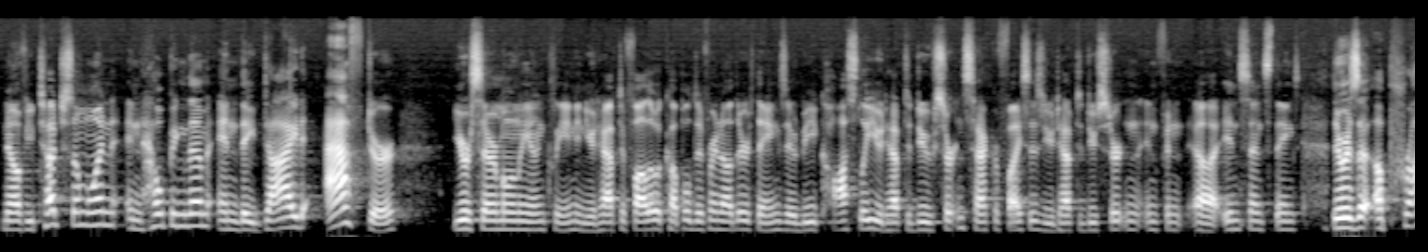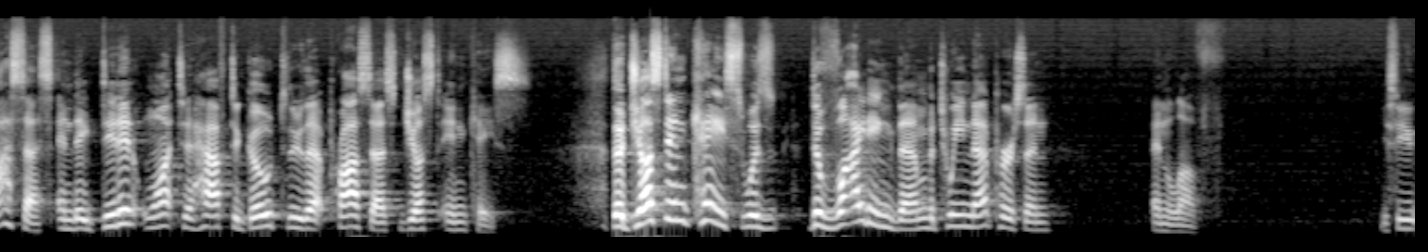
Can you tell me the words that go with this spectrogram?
Now, if you touch someone and helping them and they died after you're ceremonially unclean and you'd have to follow a couple different other things. It would be costly. You'd have to do certain sacrifices. You'd have to do certain infant, uh, incense things. There was a, a process, and they didn't want to have to go through that process just in case. The just in case was dividing them between that person and love. You see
